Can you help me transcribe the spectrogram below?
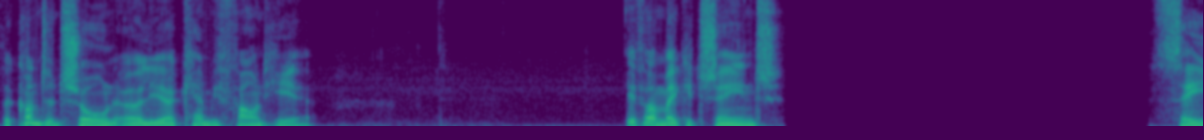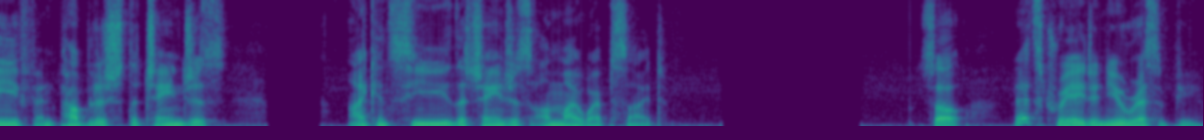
The content shown earlier can be found here. If I make a change, save and publish the changes, I can see the changes on my website. So let's create a new recipe.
